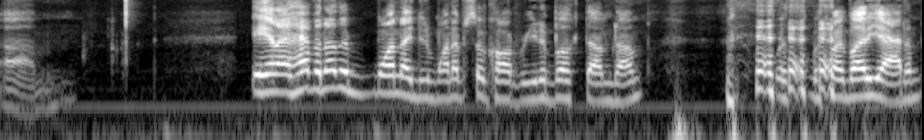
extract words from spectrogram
Um, and I have another one. I did one episode called "Read a Book, Dum Dum" with, with my buddy Adam,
